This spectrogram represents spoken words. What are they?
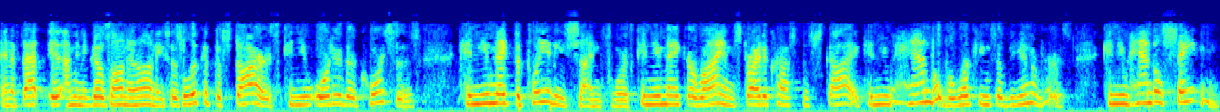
And if that, I mean, it goes on and on. He says, look at the stars. Can you order their courses? Can you make the Pleiades shine forth? Can you make Orion stride across the sky? Can you handle the workings of the universe? Can you handle Satan?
